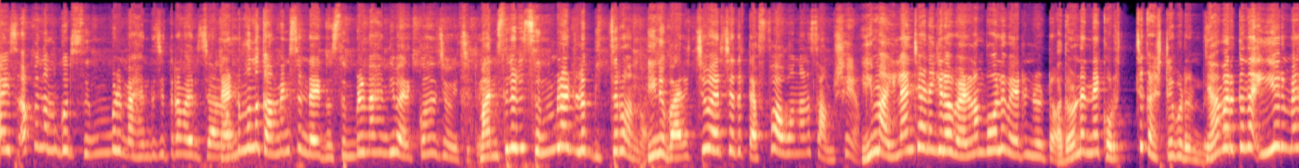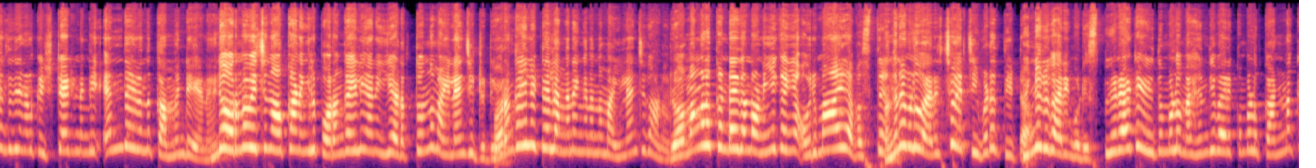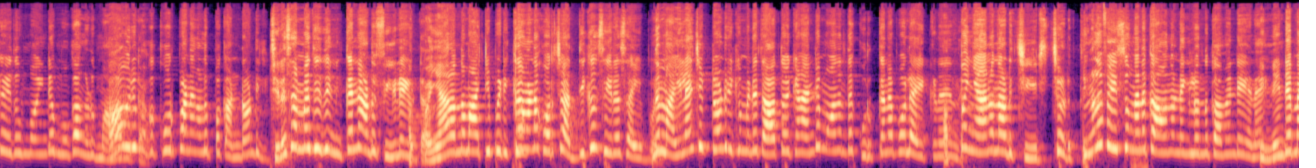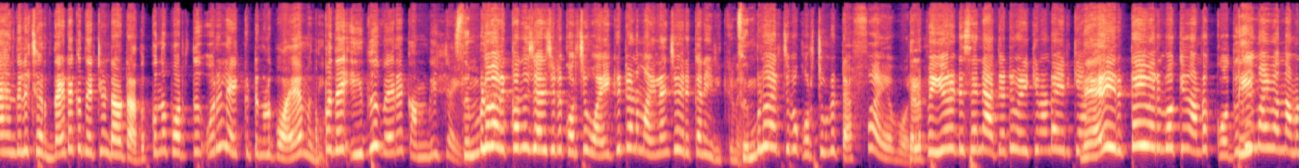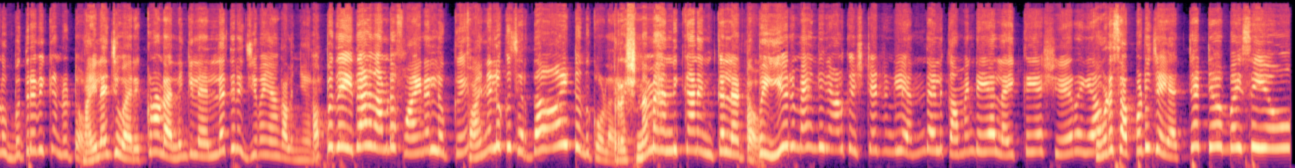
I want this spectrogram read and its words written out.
Guys അപ്പൊ നമുക്കൊരു simple mehndi ചിത്രം വരച്ചാൽ രണ്ട് മൂന്ന് കമന്റ്സ് ഉണ്ടായിരുന്നു. സിമ്പിൾ മെഹന്തി വരയ്ക്കോന്ന് ചോദിച്ചിട്ട്. മനസ്സിലൊരു സിമ്പിൾ ആയിട്ടുള്ള പിക്ചർ വന്നു. ഇനി വരച്ചു വരച്ചത് ടഫ് ആവുമെന്നാണ് സംശയം. ഈ മൈലാഞ്ചി ആണെങ്കിലോ വെള്ളം പോലെ വരുന്നുണ്ട് കേട്ടോ. അതുകൊണ്ട് തന്നെ കുറച്ച് കഷ്ടപ്പെടുന്നുണ്ട്. ഞാൻ വരക്കുന്ന ഈ ഒരു മെഹന്തി നിങ്ങൾക്ക് ഇഷ്ടമായിട്ടുണ്ടെങ്കിൽ എന്തായാലും ഒന്ന് കമന്റ് ചെയ്യണം. എന്റെ ഓർമ്മ വെച്ച് നോക്കുകയാണെങ്കിൽ പുറം കയ്യിൽ ഞാൻ ഈ അടുത്തൊന്നും മൈലാഞ്ചി ഇട്ടിട്ട് പുറം കയ്യിൽ ഇട്ടാൽ അങ്ങനെ ഇങ്ങനെ ഒന്നും മൈലാഞ്ചി കാണും രോമങ്ങളൊക്കെ ഉണ്ടായതുകൊണ്ട് ഉണങ്ങി കഴിഞ്ഞാൽ ഒരുമായ അവസ്ഥ. അങ്ങനെ നമ്മൾ വരച്ചു വരച്ച് ഇവിടെ എത്തിയിട്ട്? പിന്നെ ഒരു കാര്യം കൂടി സ്പീഡായിട്ട് എഴുതുമ്പോഴും മെഹന്തി വരക്കുമ്പോഴും കണ്ണൊക്കെ എഴുതുമ്പോൾ അതിന്റെ മുഖം അങ്ങോട്ട് ആ ഒരു മുഖക്കൂർപ്പാണ് നിങ്ങൾ ഇപ്പൊ കണ്ടോണ്ടിരിക്കും ചില സമയത്ത് ഇത് എനിക്ക് തന്നെ ഫീൽ ചെയ്യും അപ്പൊ ഞാനൊന്ന് മാറ്റി പിടിക്കാൻ കുറച്ച് അധികം സീരിയസ് ആയി പോയി. മൈലാഞ്ചി ഇട്ടോണ്ടിരിക്കുമ്പോൾ താത്ത വെക്കണം എന്റെ മോനത്തെ കുറുക്കനെ പോലെ അയക്കണേ? അപ്പൊ ഞാനൊന്ന് അവിടെ ചിരിച്ചെടുത്ത്. നിങ്ങളെ ഫേസ് അങ്ങനെ കാണുന്നുണ്ടെങ്കിൽ ഒന്ന് കമന്റ് ചെയ്യണേ. പിന്നെ എന്റെ മെഹന്തിൽ ചെറുതായിട്ടൊക്കെ തെറ്റുണ്ടാവട്ടെ. അതൊക്കെ ഒന്ന് പുറത്ത് ഒരു ലൈക്ക് ഇട്ട് നിങ്ങൾ പോയാൽ മതി. അപ്പൊ ദേ ഇത് കംപ്ലീറ്റ് ആയി. സിമ്പിൾ വരക്കാന്ന് വിചാരിച്ചിട്ട് കുറച്ച് വൈകിട്ടാണ് മൈലാഞ്ചി വരക്കാൻ ഇരിക്കുന്നത് സിമ്പിൾ വരച്ചപ്പോ കുറച്ചും കൂടി ടഫ് ആയ പോലെ. ചിലപ്പോ ഈ ഒരു ഡിസൈൻ ആദ്യമായിട്ട് വഴിക്കണോണ്ടായിരിക്കും നേരെ ഇരുട്ടായി വരുമ്പോഴേക്കും നമ്മുടെ കൊതുകുമായി വന്ന് നമ്മൾ ഉപദ്രവിക്കുന്നുണ്ട് കേട്ടോ മൈലാഞ്ചി വരക്കണോണ്ട്. അല്ലെങ്കിൽ എല്ലാത്തിനും ജീവൻ ഞാൻ കളഞ്ഞു അപ്പൊ ഇതാണ് നമ്മുടെ ഫൈനൽ ലുക്ക് ഫൈനൽ ലുക്ക് ചെറുതായിട്ട് ഒന്ന് കൊള്ളാം പ്രശ്നം മെഹന്തിക്കാണ് എനിക്കല്ല കേട്ടോ അപ്പൊ ഈ ഒരു മെഹന്തി ഞങ്ങൾക്ക് ഇഷ്ടമായിട്ടുണ്ടെങ്കിൽ എന്തായാലും കമന്റ് ചെയ്യാ ലൈക്ക് ചെയ്യാ ഷെയർ ചെയ്യാ. കൂടെ സപ്പോർട്ട് ചെയ്യാ. By C U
